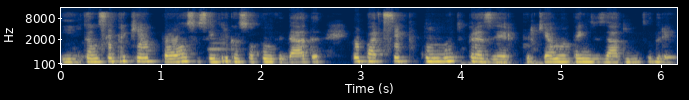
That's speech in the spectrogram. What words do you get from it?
E, então, sempre que eu posso, sempre que eu sou convidada, eu participo com muito prazer, porque é um aprendizado muito grande.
